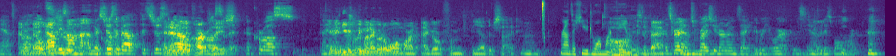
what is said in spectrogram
Yeah. I know well, Mellow and Aldi's Mushroom. on the other side. It's corner. just about. It's just And I know about the car across place. of it. Across. And then usually when I go to Walmart, I go from the other side, mm. Ron's a huge Walmart Oh, fan. in the back. That's right. I'm mm-hmm. surprised you don't know exactly where you are because you know it is mm-hmm. Walmart.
